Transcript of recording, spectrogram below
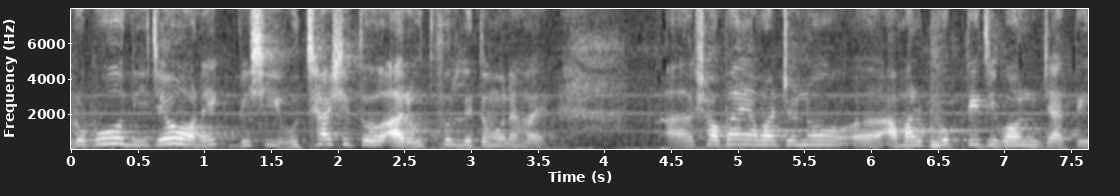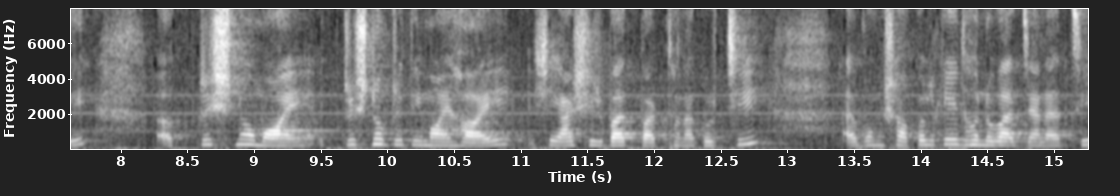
প্রভু নিজেও অনেক বেশি উচ্ছ্বাসিত আর উৎফুল্লিত মনে হয়। সবাই আমার জন্য আমার ভক্তি জীবন যাতে কৃষ্ণময়, কৃষ্ণপ্রীতিময় হয় সেই আশীর্বাদ প্রার্থনা করছি এবং সকলকেই ধন্যবাদ জানাচ্ছি।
